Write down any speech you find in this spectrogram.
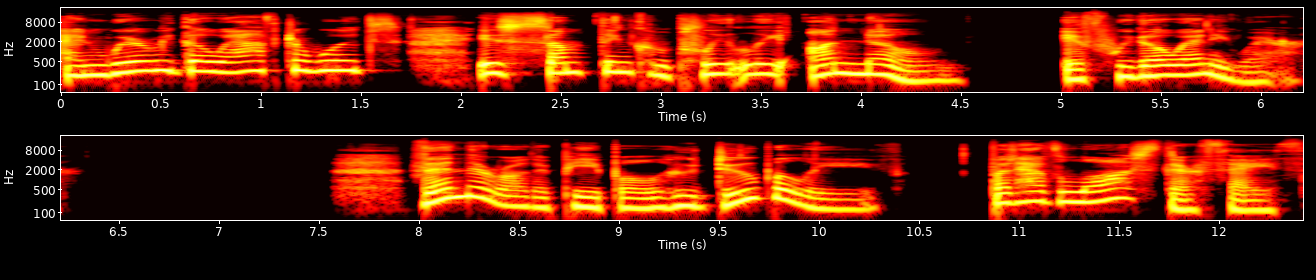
And where we go afterwards is something completely unknown if we go anywhere. Then there are other people who do believe, but have lost their faith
